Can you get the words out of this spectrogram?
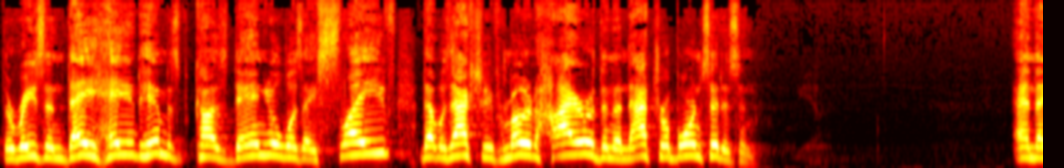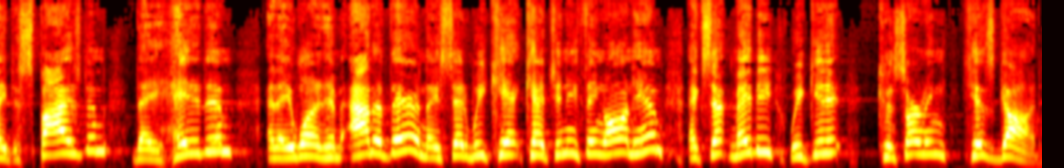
The reason they hated him is because Daniel was a slave that was actually promoted higher than the natural born citizen. And they despised him, they hated him, and they wanted him out of there. And they said, We can't catch anything on him except maybe we get it concerning his God.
